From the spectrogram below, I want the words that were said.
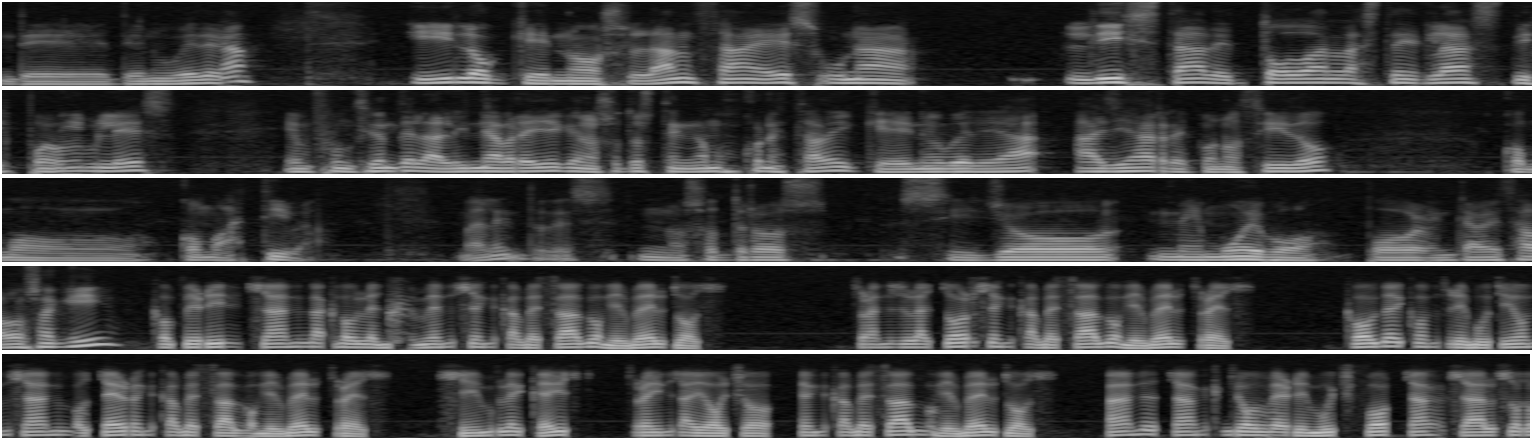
de, de NVDA. Y lo que nos lanza es una lista de todas las teclas disponibles en función de la línea Braille que nosotros tengamos conectada y que NVDA haya reconocido como, como activa. ¿Vale? Entonces, nosotros, si yo me muevo por encabezados aquí... encabezado nivel 2. Translators encabezado nivel 3. Code contribución San encabezado nivel 3. Simple case 38. Encabezado nivel 2. And thank you very much for thanks also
